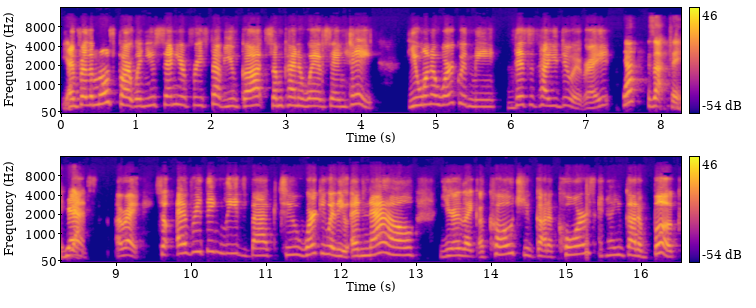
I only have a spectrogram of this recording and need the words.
yeah. And for the most part, when you send your free stuff, you've got some kind of way of saying, hey, you want to work with me, this is how you do it, right? Yeah, exactly. Yes. All right. So everything leads back to working with you. And now you're like a coach, you've got a course, and now you've got a book.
